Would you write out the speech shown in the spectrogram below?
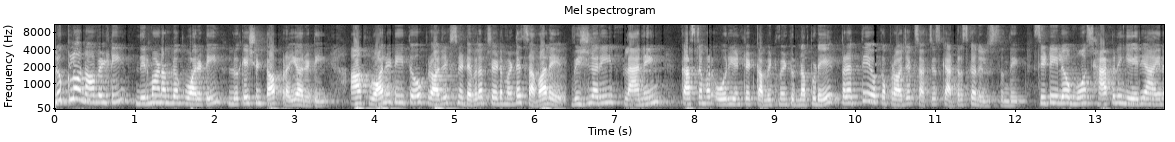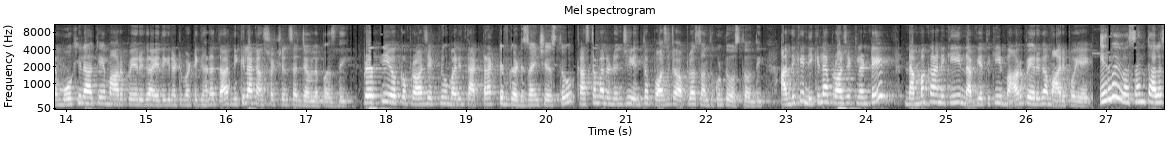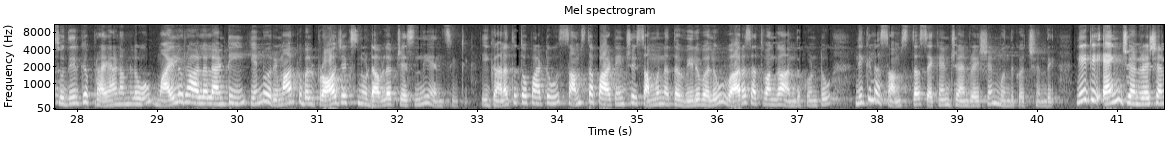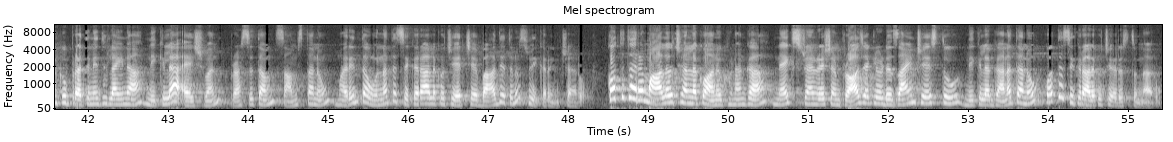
లుక్లో novelty నిర్మాణంలో quality location top priority. ఆ క్వాలిటీతో ప్రాజెక్ట్స్ని డెవలప్ చేయడం అంటే సవాలే. Visionary planning customer oriented commitment ఉన్నప్పుడే ప్రతి ఒక్క ప్రాజెక్ట్ సక్సెస్కి అడ్రస్గా నిలుస్తుంది. సిటీలో మోస్ట్ హ్యాపెనింగ్ ఏరియా అయిన మోఖిలాకే మారుపేరుగా ఎదిగినటువంటి ఘనత Nikhila constructions and developers the ప్రతి ఒక్క ప్రాజెక్ట్ను మరింత అట్రాక్టివ్గా డిజైన్ చేస్తూ కస్టమర్ల నుంచి ఎంతో పాజిటివ్ అప్లోస్ అందుకుంటూ వస్తుంది. అందుకే నిఖిలా ప్రాజెక్టులు అంటే నమ్మకానికి నవ్యతకి మారుపేరుగా మారిపోయాయి. ఇరవై వసంతాల సుదీర్ఘ ప్రయాణంలో మైలురాళ్ళ లాంటి ఎన్నో రిమార్కబుల్ ప్రాజెక్ట్స్ను డెవలప్ చేసింది ఎన్సిటి ఈ ఘనతతో పాటు సంస్థ పాటించే సమున్నత విలువలు వారసత్వంగా అందుకుంటూ నిఖిల సంస్థ సెకండ్ జనరేషన్ ముందుకొచ్చింది. నేటి యంగ్ జనరేషన్కు ప్రతినిధులైన నిఖిల యశ్వంత్ ప్రస్తుతం సంస్థను మరింత ఉన్నత శిఖరాలకు చేర్చే బాధ్యతను స్వీకరించారు. కొత్త తరం ఆలోచనలకు అనుగుణంగా నెక్స్ట్ జనరేషన్ ప్రాజెక్టులు డిజైన్ చేస్తూ నిఖిల ఘనతను కొత్త శిఖరాలకు చేరుస్తున్నారు.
